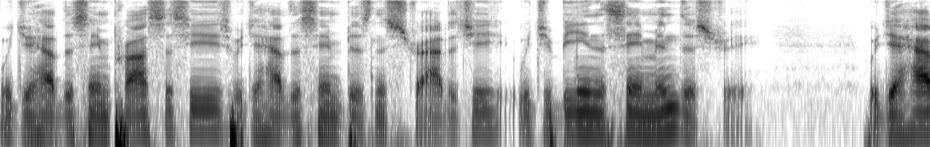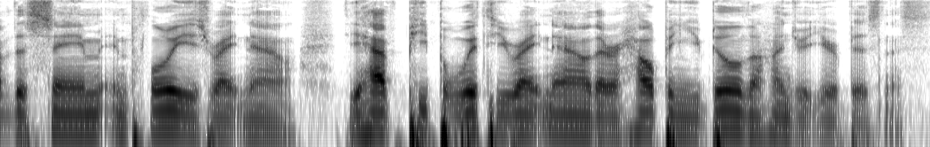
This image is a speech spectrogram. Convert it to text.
Would you have the same processes? Would you have the same business strategy? Would you be in the same industry? Would you have the same employees right now? Do you have people with you right now that are helping you build a hundred year business?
